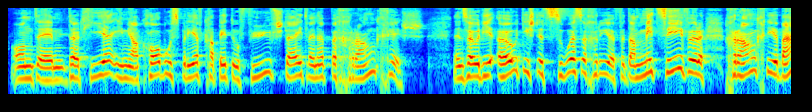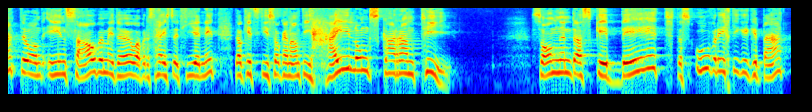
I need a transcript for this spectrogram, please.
Und ähm, dort hier im Jakobusbrief Kapitel 5 steht, wenn jemand krank ist, dann soll die Ältesten zu sich rufen, damit sie für Kranke beten und ihn sauben mit Öl. Aber das heißt dort hier nicht, da gibt es die sogenannte Heilungsgarantie, sondern das Gebet, das aufrichtige Gebet,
